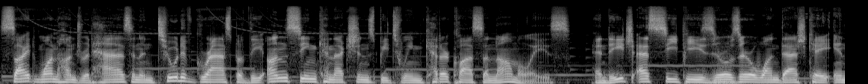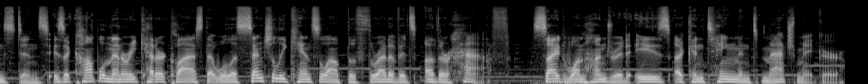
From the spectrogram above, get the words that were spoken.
Site-100 has an intuitive grasp of the unseen connections between Keter-class anomalies, and each SCP-001-K instance is a complementary Keter class that will essentially cancel out the threat of its other half. Site-100 is a containment matchmaker.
